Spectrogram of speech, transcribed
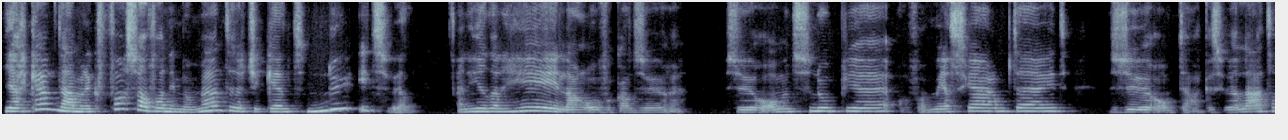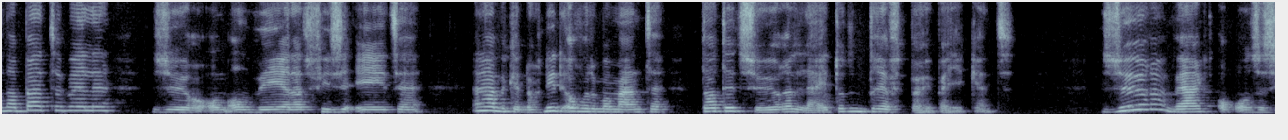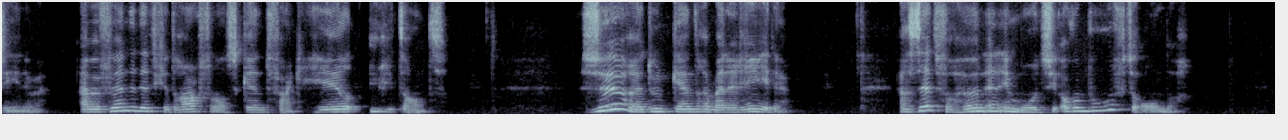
Je herkent namelijk vast wel van die momenten dat je kind nu iets wil. En hier dan heel lang over kan zeuren. Zeuren om een snoepje of om meer schermtijd. Zeuren om telkens weer later naar bed te willen. Zeuren om alweer dat vieze eten. En dan heb ik het nog niet over de momenten dat dit zeuren leidt tot een driftbui bij je kind. Zeuren werkt op onze zenuwen en we vinden dit gedrag van ons kind vaak heel irritant. Zeuren doen kinderen met een reden. Er zit voor hun een emotie of een behoefte onder.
